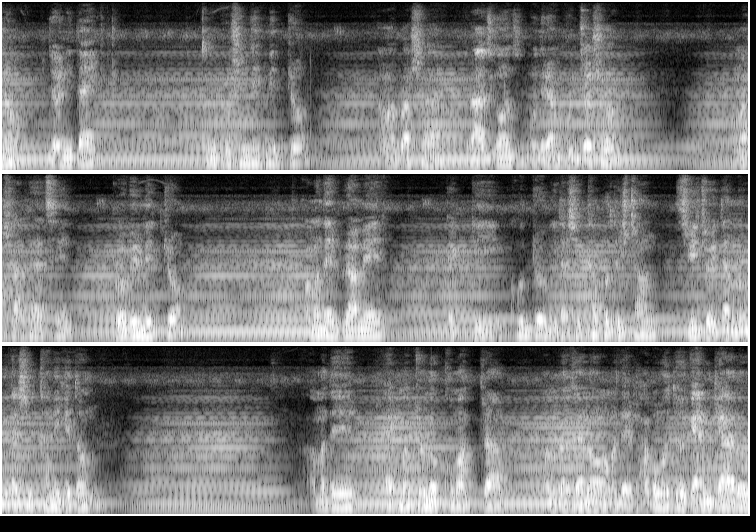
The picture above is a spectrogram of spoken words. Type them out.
কৃষ্ণ, জয়নিতাই, আমি প্রসেনজিৎ মিত্র, আমার বাসা রাজগঞ্জ, মদিরামপুর, যশোর। আমার সাথে আছে প্রবীর মিত্র। আমাদের গ্রামের একটি ক্ষুদ্র গীতা শিক্ষা প্রতিষ্ঠান, শ্রী চৈতন্য গীতা শিক্ষা নিকেতন। আমাদের একমাত্র লক্ষ্যমাত্রা, আমরা যেন আমাদের ভাগবত জ্ঞানকে আরও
